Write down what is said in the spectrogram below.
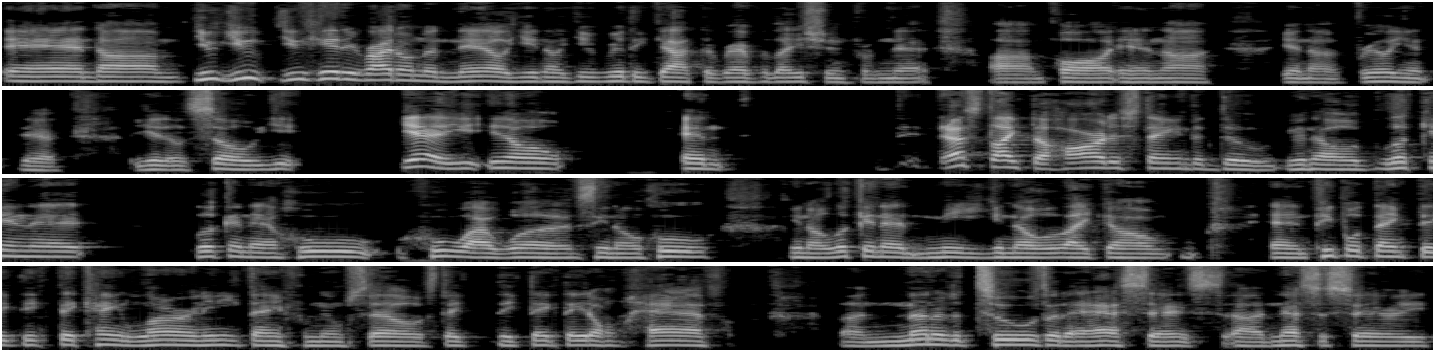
And, um, you, you, you hit it right on the nail. You know, you really got the revelation from that, um, Paul and, uh, you know, brilliant there, you know, so you, yeah, you, you know, and that's like the hardest thing to do, you know, looking at, looking at who who I was, you know, who, you know, looking at me, you know, like um and people think they they, they can't learn anything from themselves. They they think they don't have uh, none of the tools or the assets uh, necessary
